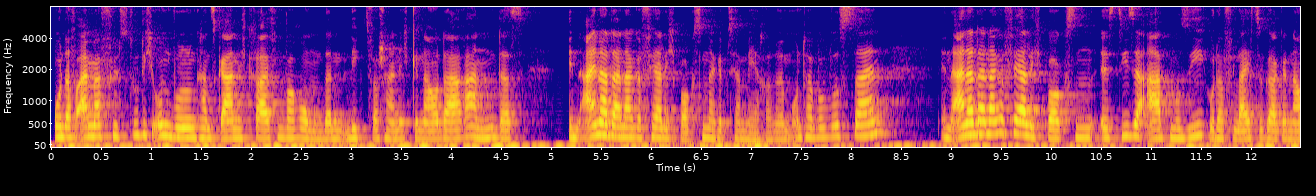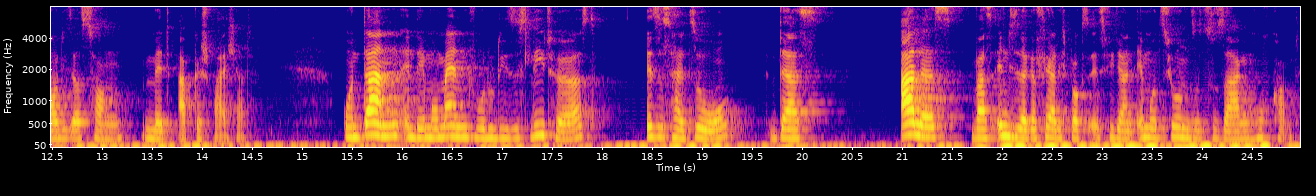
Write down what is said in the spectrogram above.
Und auf einmal fühlst du dich unwohl und kannst gar nicht greifen, warum. Dann liegt es wahrscheinlich genau daran, dass in einer deiner Gefährlichboxen, da gibt es ja mehrere im Unterbewusstsein, in einer deiner Gefährlichboxen ist diese Art Musik oder vielleicht sogar genau dieser Song mit abgespeichert. Und dann, in dem Moment, wo du dieses Lied hörst, ist es halt so, dass alles, was in dieser Gefährlichbox ist, wieder an Emotionen sozusagen hochkommt.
